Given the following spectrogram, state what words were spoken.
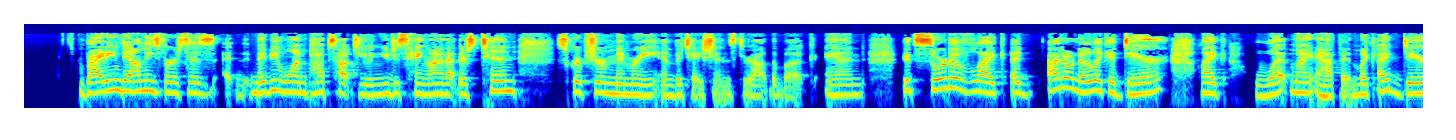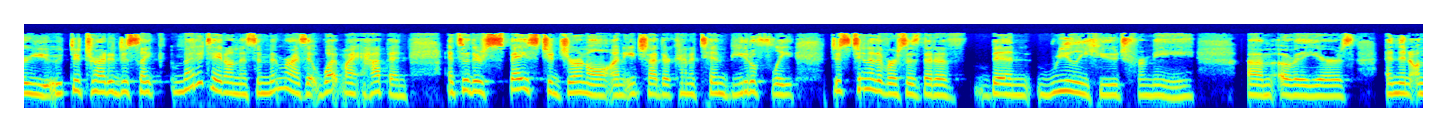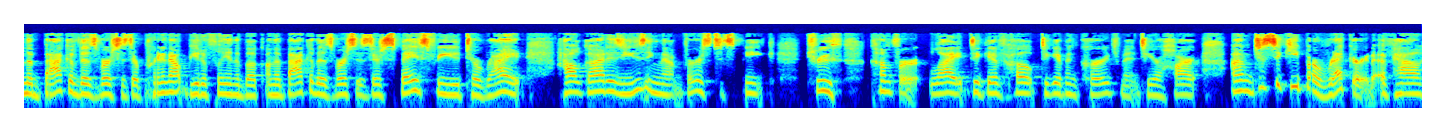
writing down these verses, maybe one pops out to you and you just hang on to that. There's 10 scripture memory invitations throughout the book. And it's sort of like a, I don't know, like a dare, like what might happen? Like I dare you to try to just like meditate on this and memorize it. What might happen? And so there's space to journal on each side. They're kind of 10 beautifully, just 10 of the verses that have been really huge for me um, over the years. And then on the back of those verses, they're printed out beautifully in the book. On the back of those verses, there's space for you to write how God is using that verse to speak truth, comfort, light, to give hope, to give encouragement to your heart. Um, just to keep a record of how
